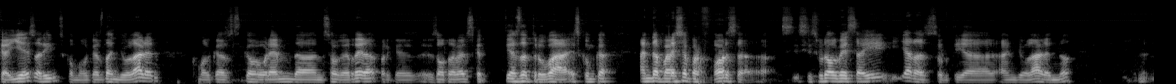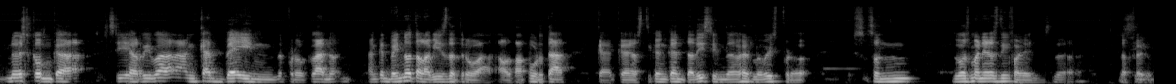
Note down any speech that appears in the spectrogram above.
que hi és a dins, com el cas d'en Yularen, com el cas que veurem d'en So Guerrera, perquè és el revés que t'hi has de trobar. És com que han d'aparèixer per força. Si, si surt el BSI, ja ha de sortir en Yularen, no? No és com que si arriba en Cat Bane, però clar, no, en Cat Bane no te l'havies de trobar, el va portar, que, que estic encantadíssim d'haver-lo vist, però són dues maneres diferents de, de Sí. fer-ho.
